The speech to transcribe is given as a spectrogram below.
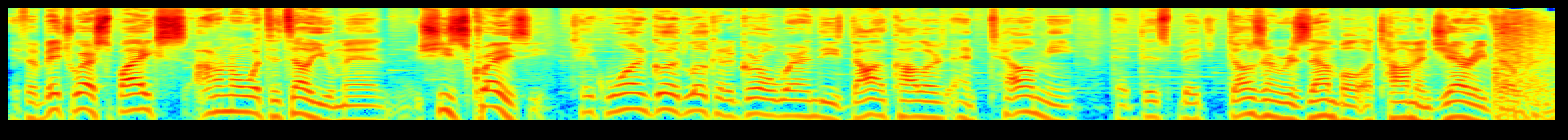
If a bitch wears spikes, I don't know what to tell you, man. She's crazy. Take one good look at a girl wearing these dog collars and tell me that this bitch doesn't resemble a Tom and Jerry villain.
